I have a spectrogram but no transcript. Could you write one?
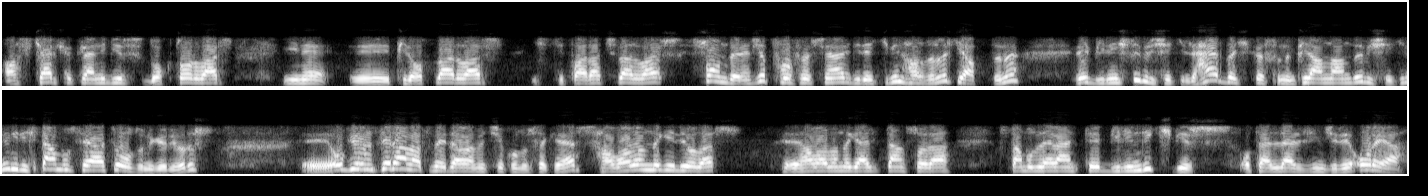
asker kökenli bir doktor var. Yine e, pilotlar var, istihbaratçılar var. Son derece profesyonel bir ekibin hazırlık yaptığını ve bilinçli bir şekilde her dakikasının planlandığı bir şekilde bir İstanbul seyahati olduğunu görüyoruz. E, o görüntüleri anlatmaya devam edecek olursak eğer havaalanına geliyorlar. E, havaalanına geldikten sonra İstanbul Levent'te bilindik bir oteller zinciri oraya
